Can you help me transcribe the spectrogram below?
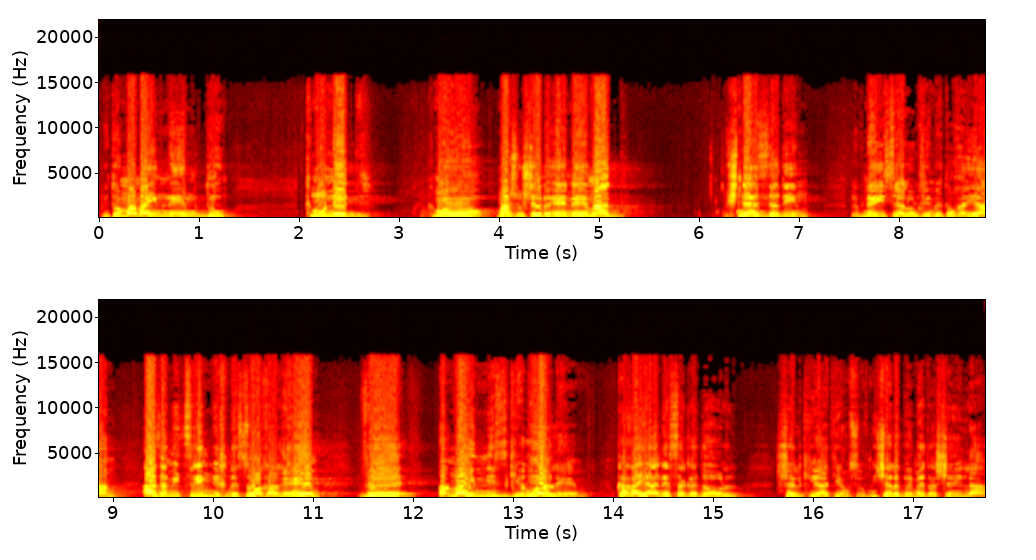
פתאום המים נעמדו כמו נד, כמו משהו שנעמד משני הצדדים. ובני ישראל הולכים בתוך הים, אז המצרים נכנסו אחריהם והמים נסגרו עליהם. ככה היה הנס הגדול של קריאת ים סוף. נשאלת באמת השאלה,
